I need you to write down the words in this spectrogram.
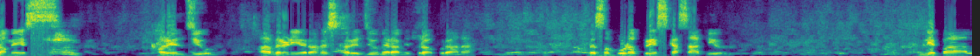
रमेश खरेलज्यू आदरणीय रमेश खरेलज्यू मेरा मित्र पुराना र सम्पूर्ण प्रेसका साथीहरू। नेपाल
